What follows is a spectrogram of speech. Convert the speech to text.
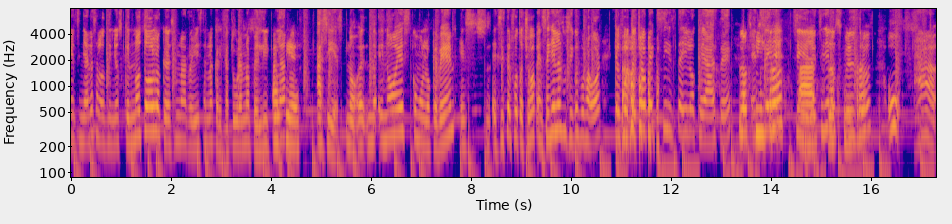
enseñarles a los niños que no todo lo que ves en una revista, en una caricatura, en una película, Así es. así es. No, eh, no, eh, no es como lo que ven, es, existe el Photoshop. Enséñenle a sus hijos, por favor, que el Photoshop existe y lo que hace. Los filtros. Sí, ah, enséñele los, filtros. Uh, ah,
